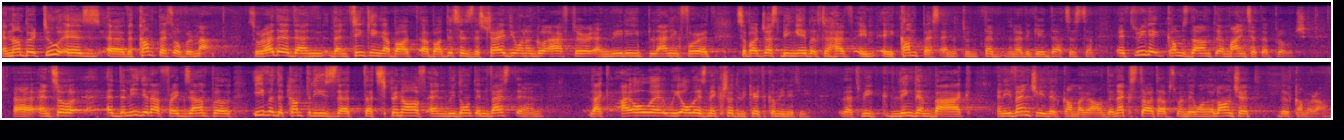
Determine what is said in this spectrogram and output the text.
And number two is uh, the compass over map. So rather than, than thinking about, about this is the strategy you want to go after and really planning for it, it's about just being able to have a, a compass and to, to navigate that system. It really comes down to a mindset approach. Uh, and so at the Media Lab, for example, even the companies that, that spin off and we don't invest in, like I always, we always make sure that we create a community that we link them back, and eventually they'll come around. The next startups, when they want to launch it, they'll come around.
